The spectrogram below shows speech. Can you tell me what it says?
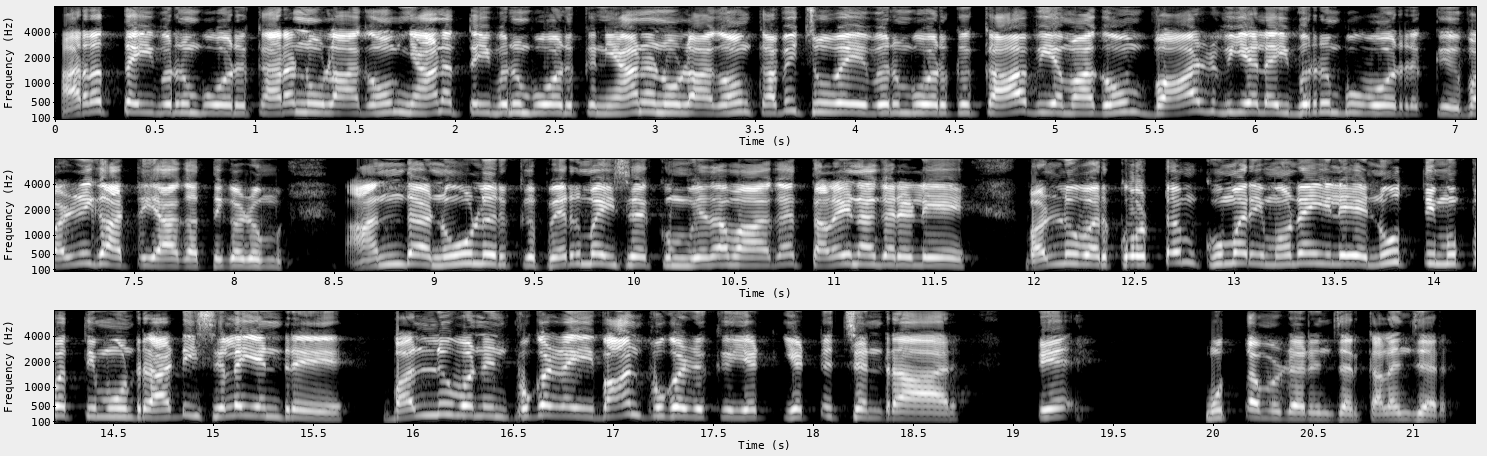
அறத்தை விரும்புவோருக்கு அறநூலாகவும் ஞானத்தை விரும்புவோருக்கு ஞான நூலாகவும் கவிச்சுவையை விரும்புவோருக்கு காவியமாகவும் வாழ்வியலை விரும்புவோருக்கு வழிகாட்டியாக திகழும் அந்த நூலிற்கு பெருமை சேர்க்கும் விதமாக தலைநகரிலே வள்ளுவர் கோட்டம் குமரி முனையிலே நூத்தி முப்பத்தி மூன்று அடி சிலை என்று வள்ளுவனின் புகழை வான் புகழுக்கு எட்- எட்டுச் சென்றார். முத்தமிழறிஞர் கலைஞர்.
